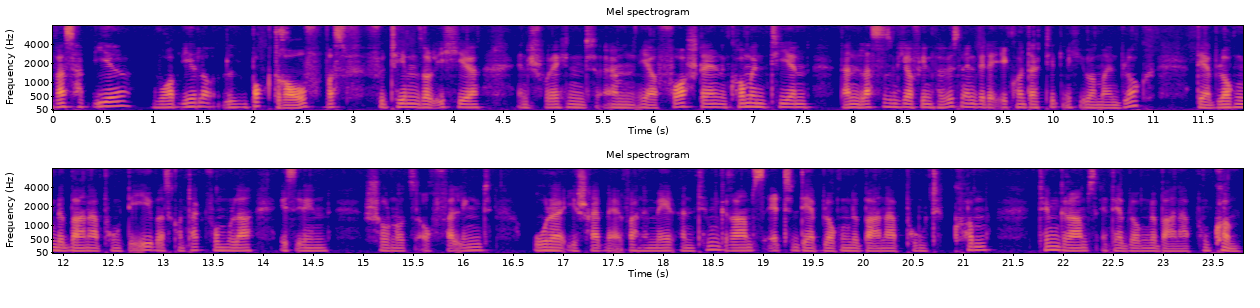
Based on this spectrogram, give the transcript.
Was habt ihr, wo habt ihr Bock drauf? Was für Themen soll ich hier entsprechend ähm, ja, vorstellen, kommentieren? Dann lasst es mich auf jeden Fall wissen. Entweder ihr kontaktiert mich über meinen Blog, der bloggendebana.de, über das Kontaktformular ist in den Shownotes auch verlinkt. Oder ihr schreibt mir einfach eine Mail an timgrams.derbloggendebana.com timgrams.derbloggendebana.com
